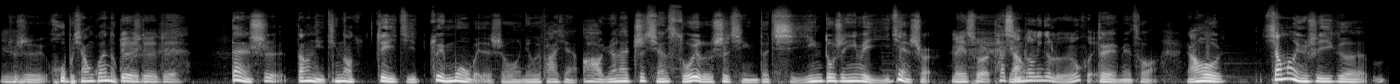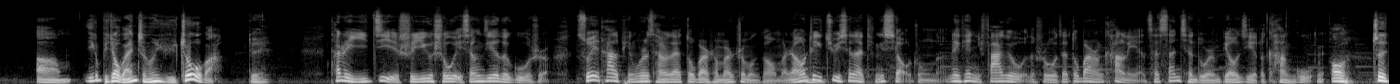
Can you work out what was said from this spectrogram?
就是互不相关的故事。对对对。但是当你听到这一集最末尾的时候，你会发现啊，原来之前所有的事情的起因都是因为一件事儿。没错，它形成了一个轮回。对，没错。然后相当于是一个，嗯，一个比较完整的宇宙吧。对。它这一季是一个首尾相接的故事，所以它的评分才能在豆瓣上面这么高嘛。然后这个剧现在挺小众的，那天你发给我的时候，我在豆瓣上看了一眼，才三千多人标记了看过。哦，这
